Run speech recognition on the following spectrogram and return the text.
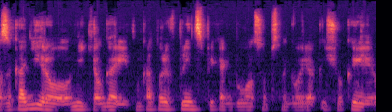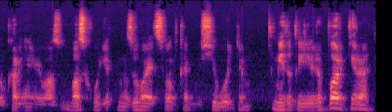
закодировал некий алгоритм, который, в принципе, как бы он, собственно говоря, еще к Эйлеру корнями восходит. Называется он как бы сегодня метод Эйлера Паркера.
